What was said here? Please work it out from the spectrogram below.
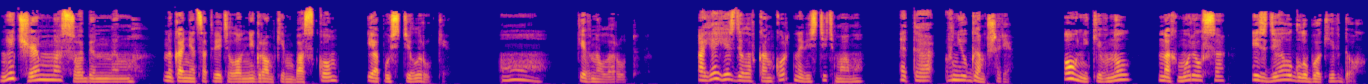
«Ничем особенным», — наконец ответил он негромким боском и опустил руки. «О», — кивнула Рут. «А я ездила в Конкорд навестить маму. Это в Нью-Гэмпшире». Оуни кивнул, нахмурился и сделал глубокий вдох.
